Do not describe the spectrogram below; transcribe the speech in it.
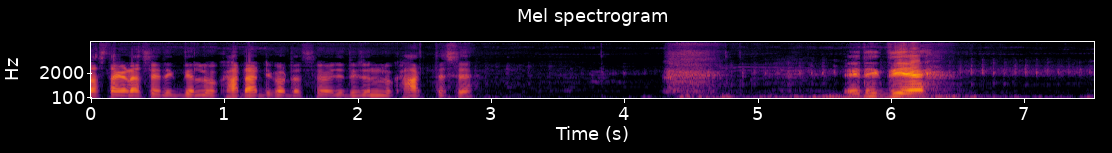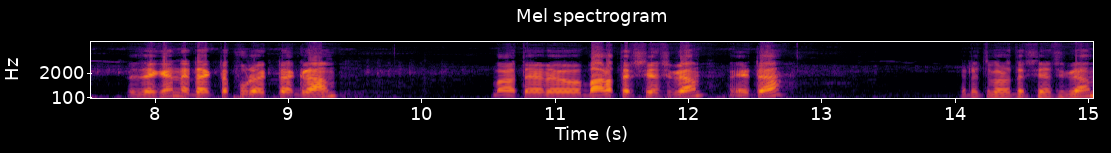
রাস্তাঘাট আছে, এদিক দিয়ে লোক হাঁটাহাঁটি করতেছে, ওই যে দুজন লোক হাঁটতেছে। এদিক দিয়ে দেখেন, এটা একটা পুরো একটা গ্রাম। ভারতের ভারতের শেষ গ্রাম, এটা এটা হচ্ছে ভারতের শেষ গ্রাম।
